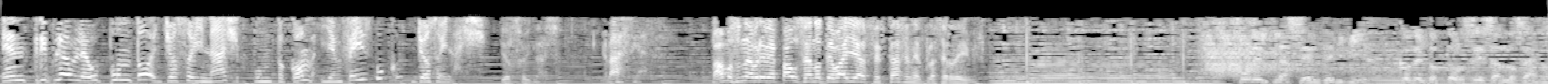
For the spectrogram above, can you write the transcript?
En www.yosoynash.com y en Facebook, Yo Soy Nash. Yo soy Nash. Gracias. Vamos a una breve pausa, no te vayas, estás en el placer de vivir. Por el placer de vivir con el doctor César Lozano.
